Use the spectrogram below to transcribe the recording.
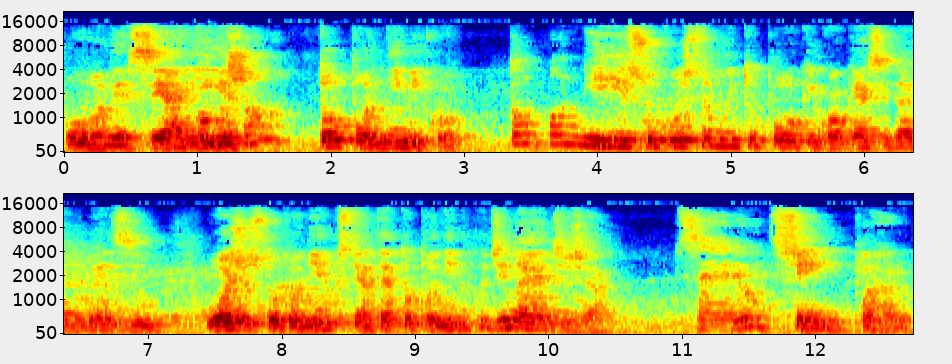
uma mercearia. Como chama? Toponímico. Toponímico. E isso custa muito pouco em qualquer cidade do Brasil. Hoje os toponímicos têm até toponímico de LED já. Sério? Sim, claro.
